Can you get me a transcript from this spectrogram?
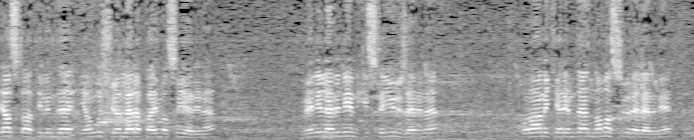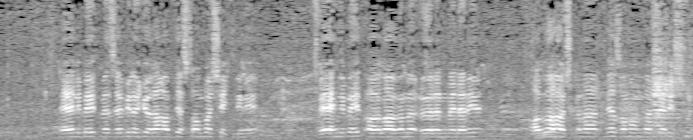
yaz tatilinde yanlış yönlere kayması yerine velilerinin isteği üzerine Kur'an-ı Kerim'den namaz surelerini Ehl-i Beyt mezhebine göre abdest alma şeklini ve Ehl-i Beyt ahlakını öğrenmeleri Allah aşkına ne zamandan beri suç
